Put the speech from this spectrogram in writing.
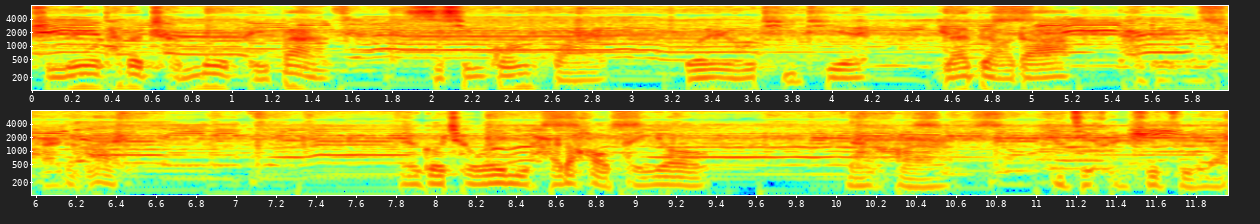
只能用他的沉默陪伴、细心关怀、温柔体贴来表达他对女孩的爱。能够成为女孩的好朋友，男孩已经很知足了。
